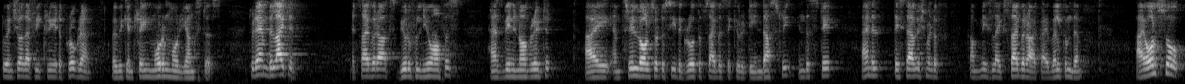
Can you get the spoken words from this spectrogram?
to ensure that we create a program where we can train more and more youngsters. Today I'm delighted that CyberArk's beautiful new office has been inaugurated. I am thrilled also to see the growth of cybersecurity industry in the state and the establishment of companies like CyberArk. I welcome them. I also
